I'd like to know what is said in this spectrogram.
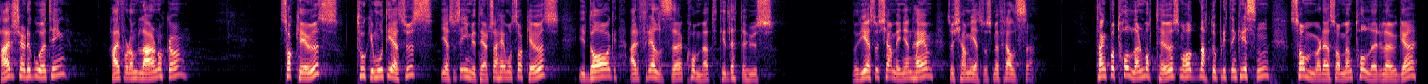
Her skjer det gode ting. Her får de lære noe. Sakkeus tok imot Jesus. Jesus inviterte seg hjem hos Sakkeus. I dag er frelse kommet til dette hus. Når Jesus kommer inn i en hjem, så kommer Jesus med frelse. Tenk på tolleren Matteus, som hadde nettopp blitt en kristen. Samler sammen tollerlauget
